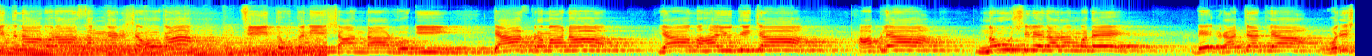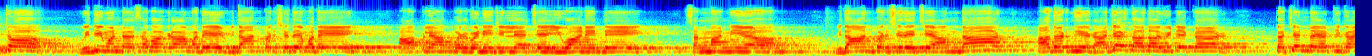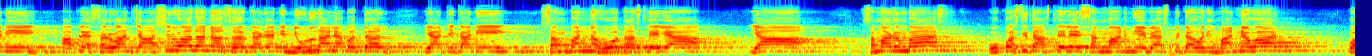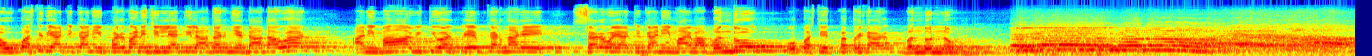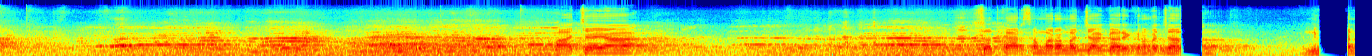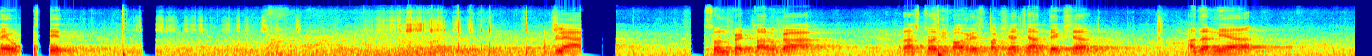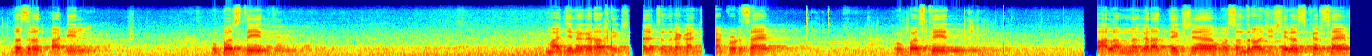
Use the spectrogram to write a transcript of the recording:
जितना बड़ा संघर्ष होगा जीत उतनी शानदार होगी। त्याचप्रमाणे या महायुतीच्या आपल्या नऊ शिलेदारांमध्ये दे राज्यातल्या वरिष्ठ विधिमंडळ सभागृहामध्ये विधान परिषदेमध्ये आपल्या परभणी जिल्ह्याचे युवा नेते सन्माननीय विधान परिषदेचे आमदार आदरणीय राजेशदादा विटेकर प्रचंड या ठिकाणी आपल्या सर्वांच्या आशीर्वादानं सहकार्याने निवडून आल्याबद्दल या ठिकाणी संपन्न होत असलेल्या या समारंभास उपस्थित असलेले सन्माननीय व्यासपीठावरील मान्यवर व उपस्थित या ठिकाणी परभणी जिल्ह्यातील आदरणीय दादावर आणि महायुतीवर प्रेम करणारे सर्व या ठिकाणी मायवा बंधू उपस्थित पत्रकार बंधूंनो. आजच्या या सत्कार समारंभाच्या कार्यक्रमाच्या निमित्ताने उपस्थित आपल्या सोनपेठ तालुका राष्ट्रवादी काँग्रेस पक्षाचे अध्यक्ष आदरणीय दशरथ पाटील उपस्थित माजी नगराध्यक्ष चंद्रकांत राठोड साहेब उपस्थित पालम नगराध्यक्ष वसंतरावजी शिरसकर साहेब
